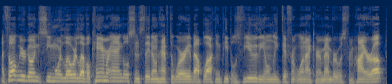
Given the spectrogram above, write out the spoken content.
I thought we were going to see more lower level camera angles since they don't have to worry about blocking people's view. The only different one I can remember was from higher up.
